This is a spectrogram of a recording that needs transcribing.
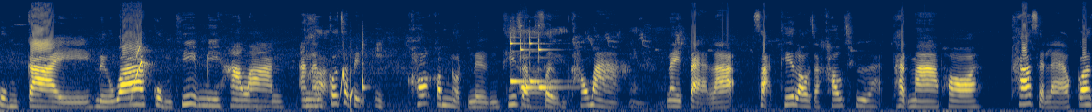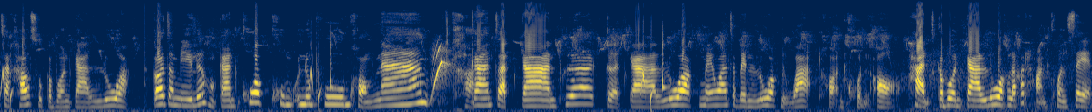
กลุ่มไก่หรือว่ากลุ่มที่มีฮาลาลอันนั้นก็จะเป็นอีกข้อกำหนดหนึ่งที่จะเสริมเข้ามาในแต่ละสัตว์ที่เราจะเข้าเชือดถัดมาพอ ฆ่าเสร็จแล้วก็จะเข้าสู่กระบวนการลวก ก็จะมีเรื่องของการควบคุมอุณหภูมิของน้ำค่ะการจัดการเพื่อเกิดการลวกไม่ว่าจะเป็นลวกหรือว่าถอนขนออก ผ่านกระบวนการลวกแล้วก็ถอนขนเสร็จ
